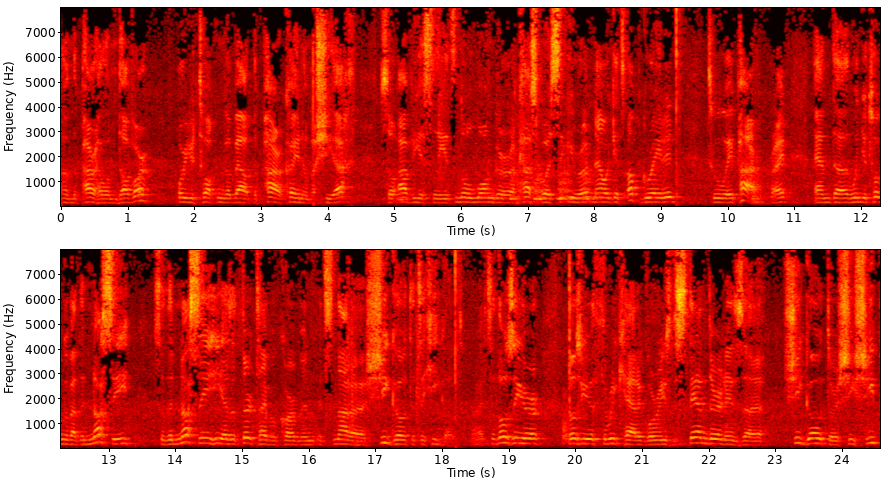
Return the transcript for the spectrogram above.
um, the parhalam davar, or you're talking about the par kaina mashiach, so obviously, it's no longer a kasba seira. Now it gets upgraded to a par, right? And uh, when you're talking about the nasi, so the nasi he has a third type of korban. It's not a she goat; it's a he goat, right? So those are your those are your three categories. The standard is a she goat or she sheep,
